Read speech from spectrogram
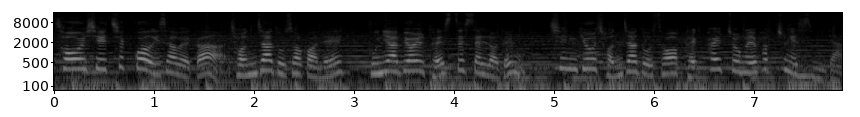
서울시 치과의사회가 전자도서관에 분야별 베스트셀러 등 신규 전자도서 108종을 확충했습니다.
